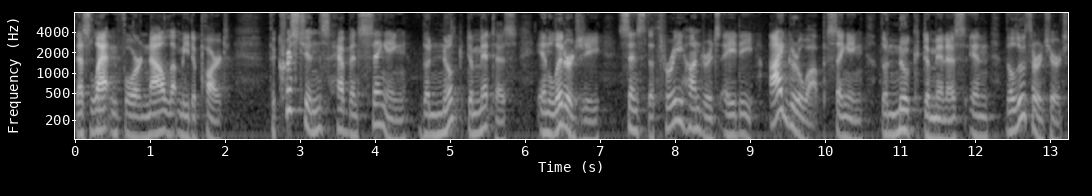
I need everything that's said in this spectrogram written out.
That's Latin for now let me depart. The Christians have been singing the Nunc Dimittis in liturgy since the 300s AD. I grew up singing the Nunc Dimittis in the Lutheran Church.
